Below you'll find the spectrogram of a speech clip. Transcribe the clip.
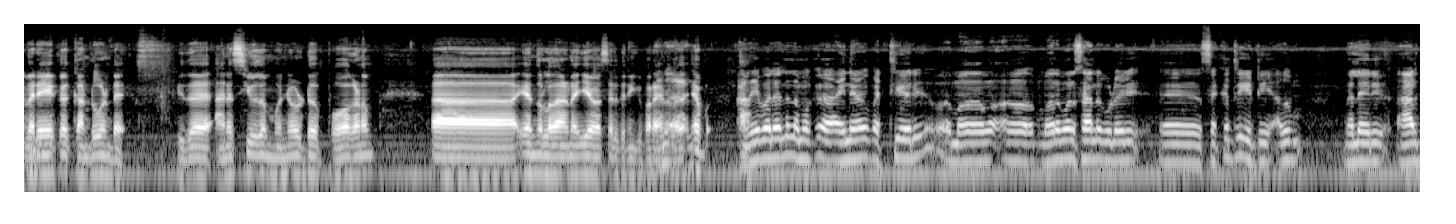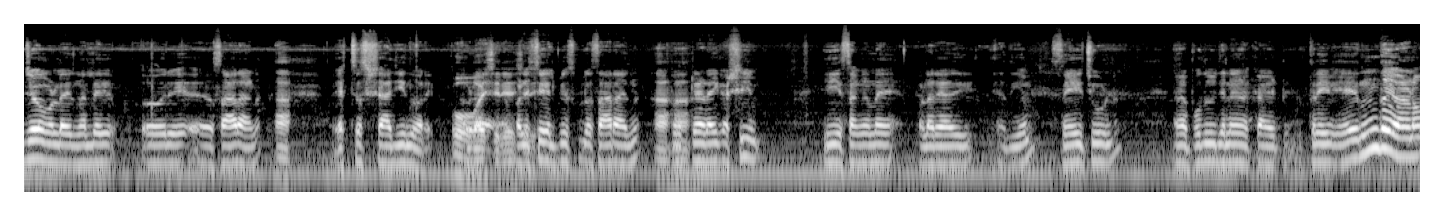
ഇവരെയൊക്കെ കണ്ടുകൊണ്ട് ഇത് അനസ്യൂതം മുന്നോട്ട് പോകണം എന്നുള്ളതാണ് ഈ അവസരത്തിൽ എനിക്ക് പറയാനുള്ളത്. അതേപോലെ തന്നെ നമുക്ക് അതിന് പറ്റിയൊരു മനമോഹൻ സാറിന്റെ കൂടെ ഒരു സെക്രട്ടറി കിട്ടി. അതും നല്ലൊരു ആർജവമുള്ള നല്ലൊരു ഒരു സാറാണ്. എച്ച് എസ് ഷാജി എന്ന് പറയും. ഓ ശരി ശരി പള്ളിശ്ശേ എൽ പി സ്കൂളിലെ സാറായിരുന്നു. റിട്ടയർഡായി കക്ഷിയും ഈ സംഘടനയെ വളരെയധികം സ്നേഹിച്ചുകൊണ്ട് പൊതുജനങ്ങൾക്കായിട്ട് ഇത്രയും എന്ത് വേണോ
